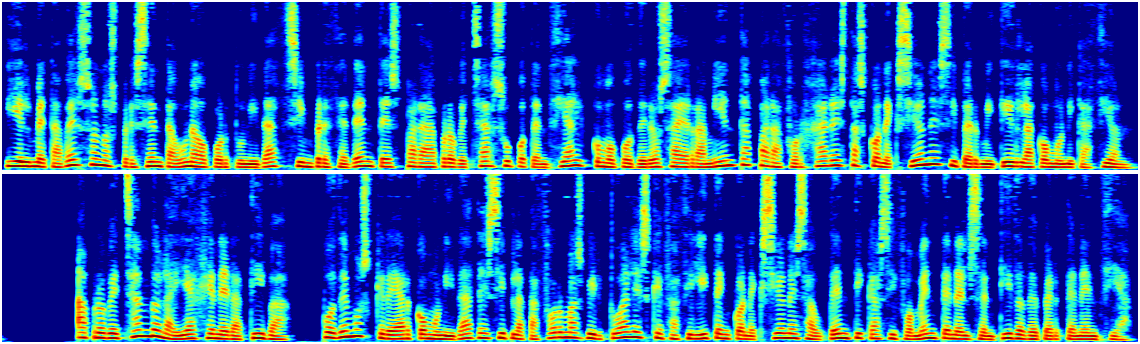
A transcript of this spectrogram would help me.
y el metaverso nos presenta una oportunidad sin precedentes para aprovechar su potencial como poderosa herramienta para forjar estas conexiones y permitir la comunicación. Aprovechando la IA generativa, podemos crear comunidades y plataformas virtuales que faciliten conexiones auténticas y fomenten el sentido de pertenencia.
